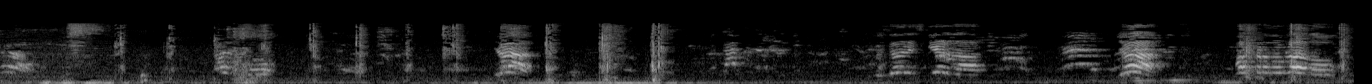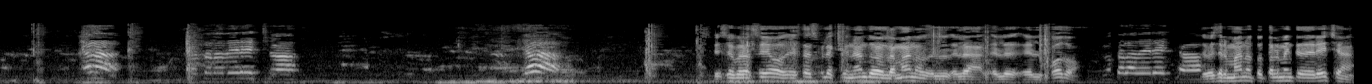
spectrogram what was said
Ya. Alto. Ya. Presión a la izquierda. Ya. Más para doblado. Ya. Nota a la derecha. Ya. Ese braceo, estás flexionando la mano, el, la- el- el codo. Nota a la derecha. Debe ser mano totalmente derecha.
